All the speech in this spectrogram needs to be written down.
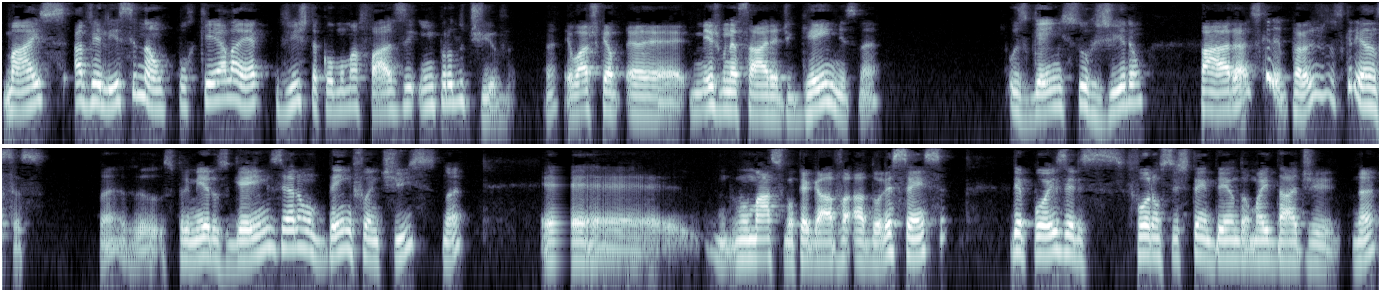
Mas a velhice não, porque ela é vista como uma fase improdutiva. Né? Eu acho que, é, mesmo nessa área de games, né, os games surgiram para as, para as crianças. Né? Os primeiros games eram bem infantis, né? É, no máximo pegava a adolescência, depois eles foram se estendendo a uma idade, né?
